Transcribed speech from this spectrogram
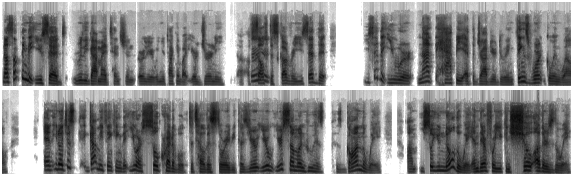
Now, something that you said really got my attention earlier when you're talking about your journey uh, of mm. self discovery. You said that you said that you were not happy at the job you're doing. Things weren't going well. And you know, it just got me thinking that you are so credible to tell this story because you're you're you're someone who has has gone the way, um, so you know the way, and therefore you can show others the way.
